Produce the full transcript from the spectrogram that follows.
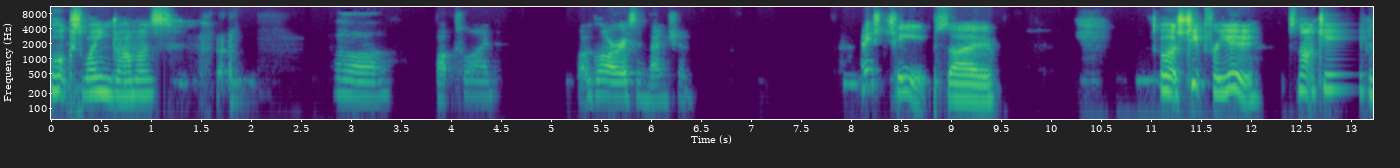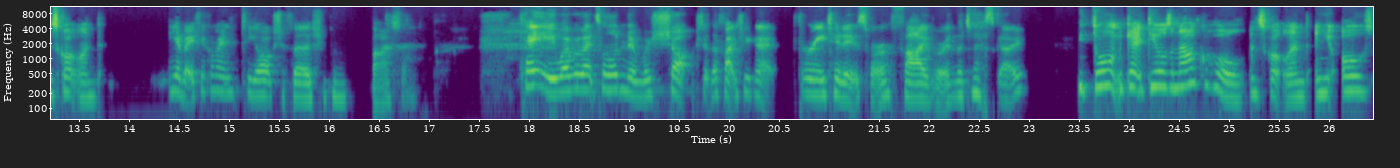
boxed wine dramas. Oh, box wine. What a glorious invention. And it's cheap, so Well, it's cheap for you. It's not cheap in Scotland. yeah. But if you come into Yorkshire first, you can buy some. Katie, when we went to London, was shocked at the fact you can get three tinnies for a fiver in the Tesco. You don't get deals on alcohol in Scotland, and you also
